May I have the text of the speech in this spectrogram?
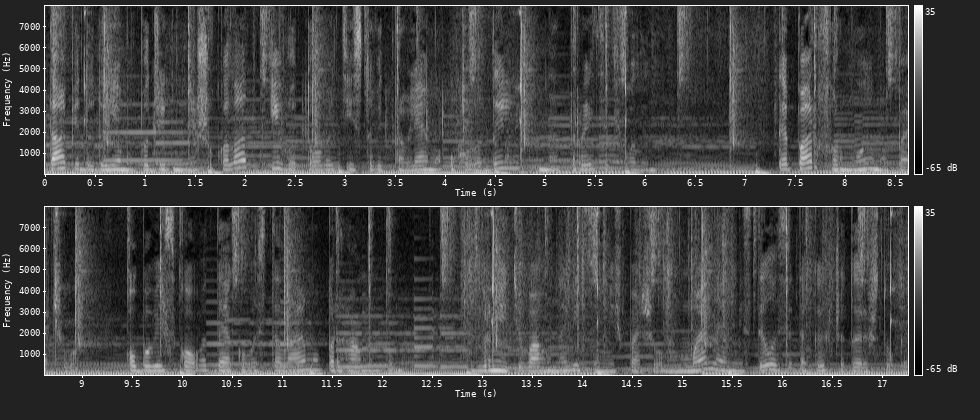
етапі додаємо подрібнений шоколад і готове тісто відправляємо у холодильник на 30 хвилин. Тепер формуємо печиво. Обов'язково деко вистилаємо пергаментом. Зверніть увагу на відстань між печивом. У мене вмістилося таких 4 штуки.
